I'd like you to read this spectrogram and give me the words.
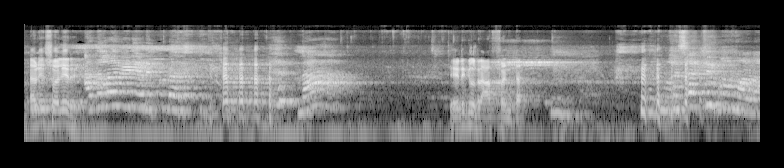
அப்படியே சொல்லிடு எடுக்கல ஆஃப் சத்தியமாமாண்ணா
